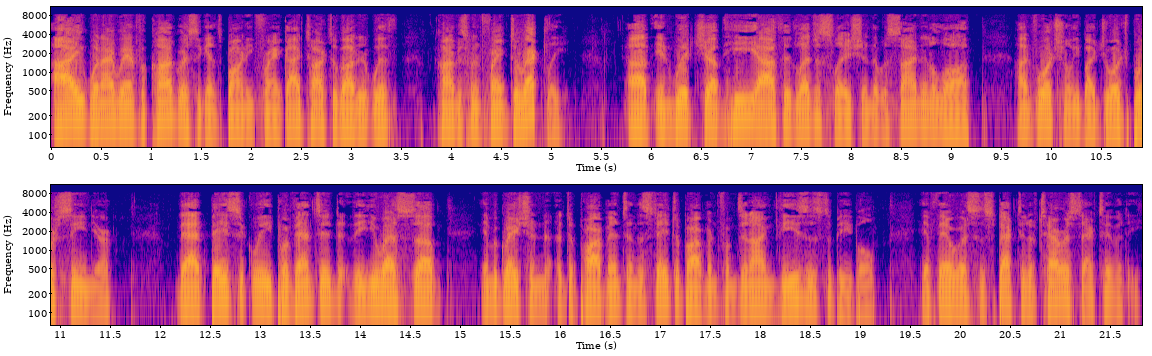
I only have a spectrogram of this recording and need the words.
I, when I ran for Congress against Barney Frank, I talked about it with Congressman Frank directly, uh, in which uh, he authored legislation that was signed into law, unfortunately, by George Bush Sr., that basically prevented the U.S. Uh, Immigration Department and the State Department from denying visas to people if they were suspected of terrorist activity.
